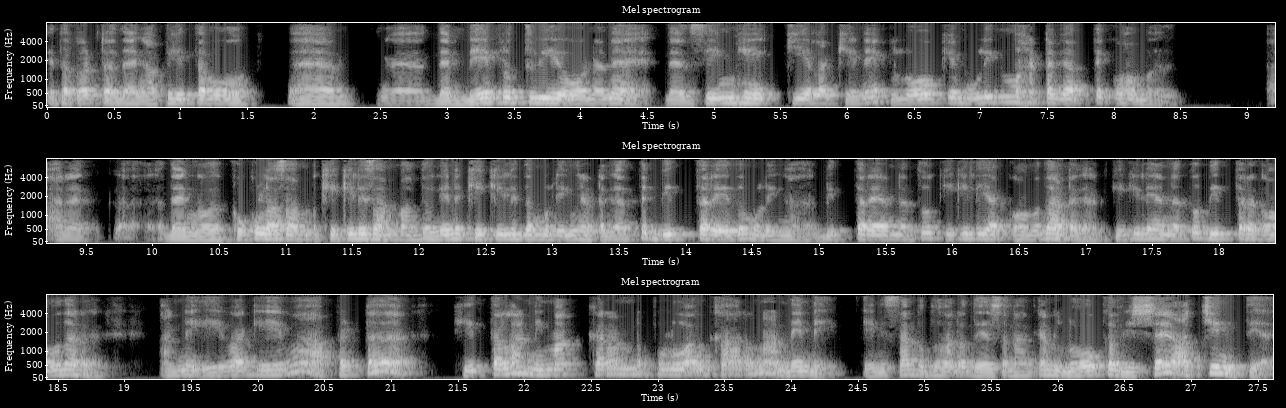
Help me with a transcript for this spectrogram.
එතකොට දැන් අපි හිතමු දැන් මේ පෘථිවිය ඕන නැහැ. දැන් සිංහෙක් කියලා කෙනෙක් ලෝකෙ මුලින්ම හටගත්තේ කොහොමද? අර දැන් ඔය කුකුලා කිකිලි සම්බන්ධව කියන කිකිලිද මුලින් හටගත්තේ බිත්තරේද මුලින් බිත්තරයක් නැතුව කිකිලියක් කොහොමද හටගන්නේ? කිකිලියක් නැතුව බිත්තර කොහොමද හටගන්නේ? අන්න ඒ වගේම අපිට හිතලා නිමක් කරන්න පුළුවන් කාරණා නෙමෙයි. ඒ නිසා බුදුහාර දේශනා කරන ලෝක විශ්ය අචින්ත්‍යයි.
